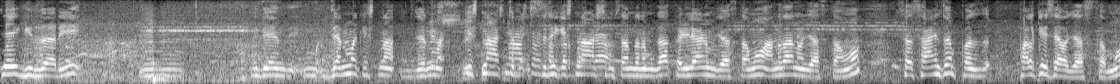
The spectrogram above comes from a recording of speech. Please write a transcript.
విజయ్ గిరిధారి ఇదేంది జన్మ కృష్ణ జన్మ కృష్ణాష్టమి శ్రీ కృష్ణాష్టమి సందర్భంగా కళ్యాణం చేస్తాము అన్నదానం చేస్తాము సాయంత్రం పలకీ సేవ చేస్తాము.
